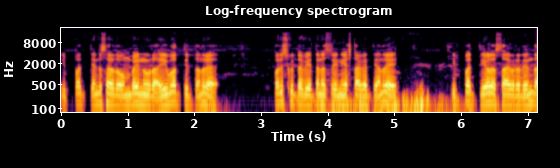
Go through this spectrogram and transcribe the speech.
ಇಪ್ಪತ್ತೆಂಟು ಸಾವಿರದ ಒಂಬೈನೂರ ಐವತ್ತಿತ್ತಂದರೆ ಪರಿಷ್ಕೃತ ವೇತನ ಶ್ರೇಣಿ ಎಷ್ಟಾಗತ್ತೆ ಅಂದರೆ ಇಪ್ಪತ್ತೇಳು ಸಾವಿರದಿಂದ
